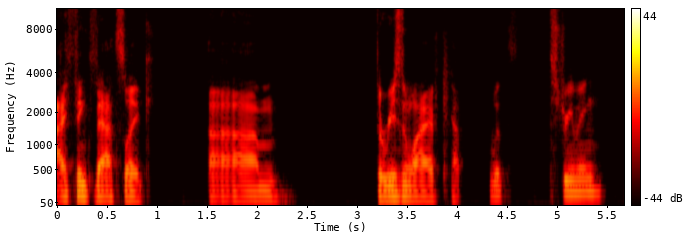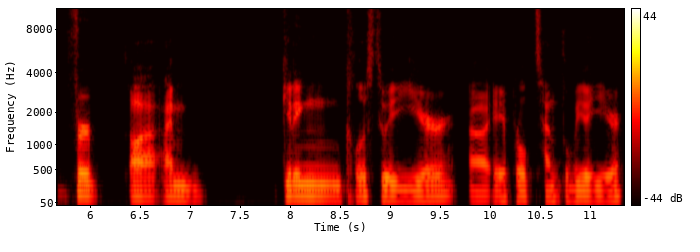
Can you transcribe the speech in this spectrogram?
i think that's like um the reason why i've kept with streaming for uh i'm getting close to a year. Uh april 10th will be a year.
